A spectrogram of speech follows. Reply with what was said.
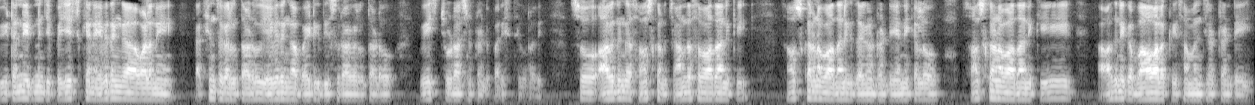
వీటన్నిటి నుంచి పెజిస్కిన్ ఏ విధంగా వాళ్ళని రక్షించగలుగుతాడు ఏ విధంగా బయటికి తీసుకురాగలుగుతాడో వేచి చూడాల్సినటువంటి పరిస్థితి ఉన్నది. సో ఆ విధంగా సంస్కరణ ఛాందసవాదానికి సంస్కరణవాదానికి జరిగినటువంటి ఎన్నికల్లో సంస్కరణవాదానికి ఆధునిక భావాలకి సంబంధించినటువంటి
